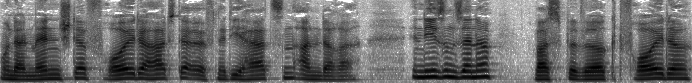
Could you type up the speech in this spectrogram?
Und ein Mensch, der Freude hat, der öffnet die Herzen anderer. In diesem Sinne, was bewirkt Freude?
